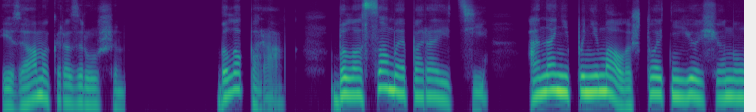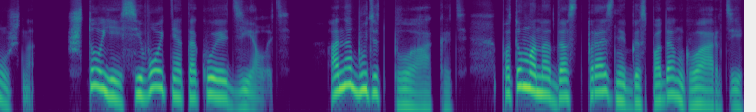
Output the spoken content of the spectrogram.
и замок разрушен. Была пора, была самая пора идти. Она не понимала, что от нее еще нужно, что ей сегодня такое делать. Она будет плакать. Потом она даст праздник господам гвардии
